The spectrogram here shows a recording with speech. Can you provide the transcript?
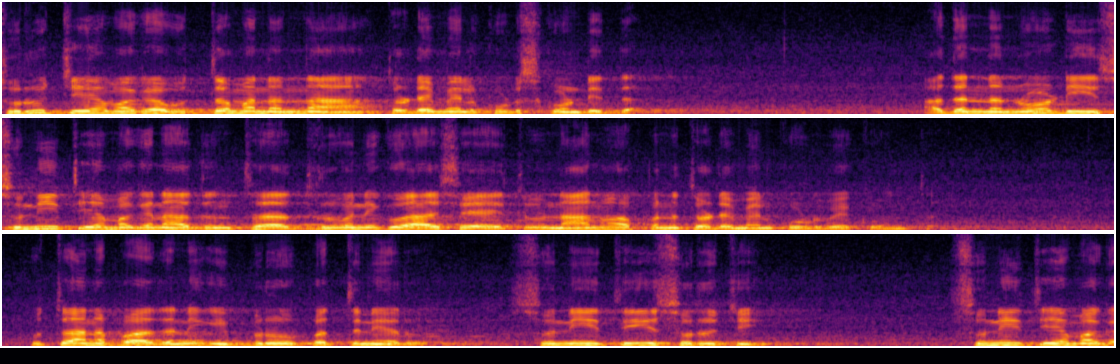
ಸುರುಚಿಯ ಮಗ ಉತ್ತಮನನ್ನು ತೊಡೆ ಮೇಲೆ ಕೂಡಿಸ್ಕೊಂಡಿದ್ದ. ಅದನ್ನು ನೋಡಿ ಸುನೀತಿಯ ಮಗನಾದಂಥ ಧ್ರುವನಿಗೂ ಆಸೆ ಆಯಿತು, ನಾನು ಅಪ್ಪನ ತೊಡೆ ಮೇಲೆ ಕೂಡಬೇಕು ಅಂತ. ಉತ್ತಾನಪಾದನಿಗೆ ಇಬ್ಬರು ಪತ್ನಿಯರು, ಸುನೀತಿ, ಸುರುಚಿ. ಸುನೀತಿಯ ಮಗ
